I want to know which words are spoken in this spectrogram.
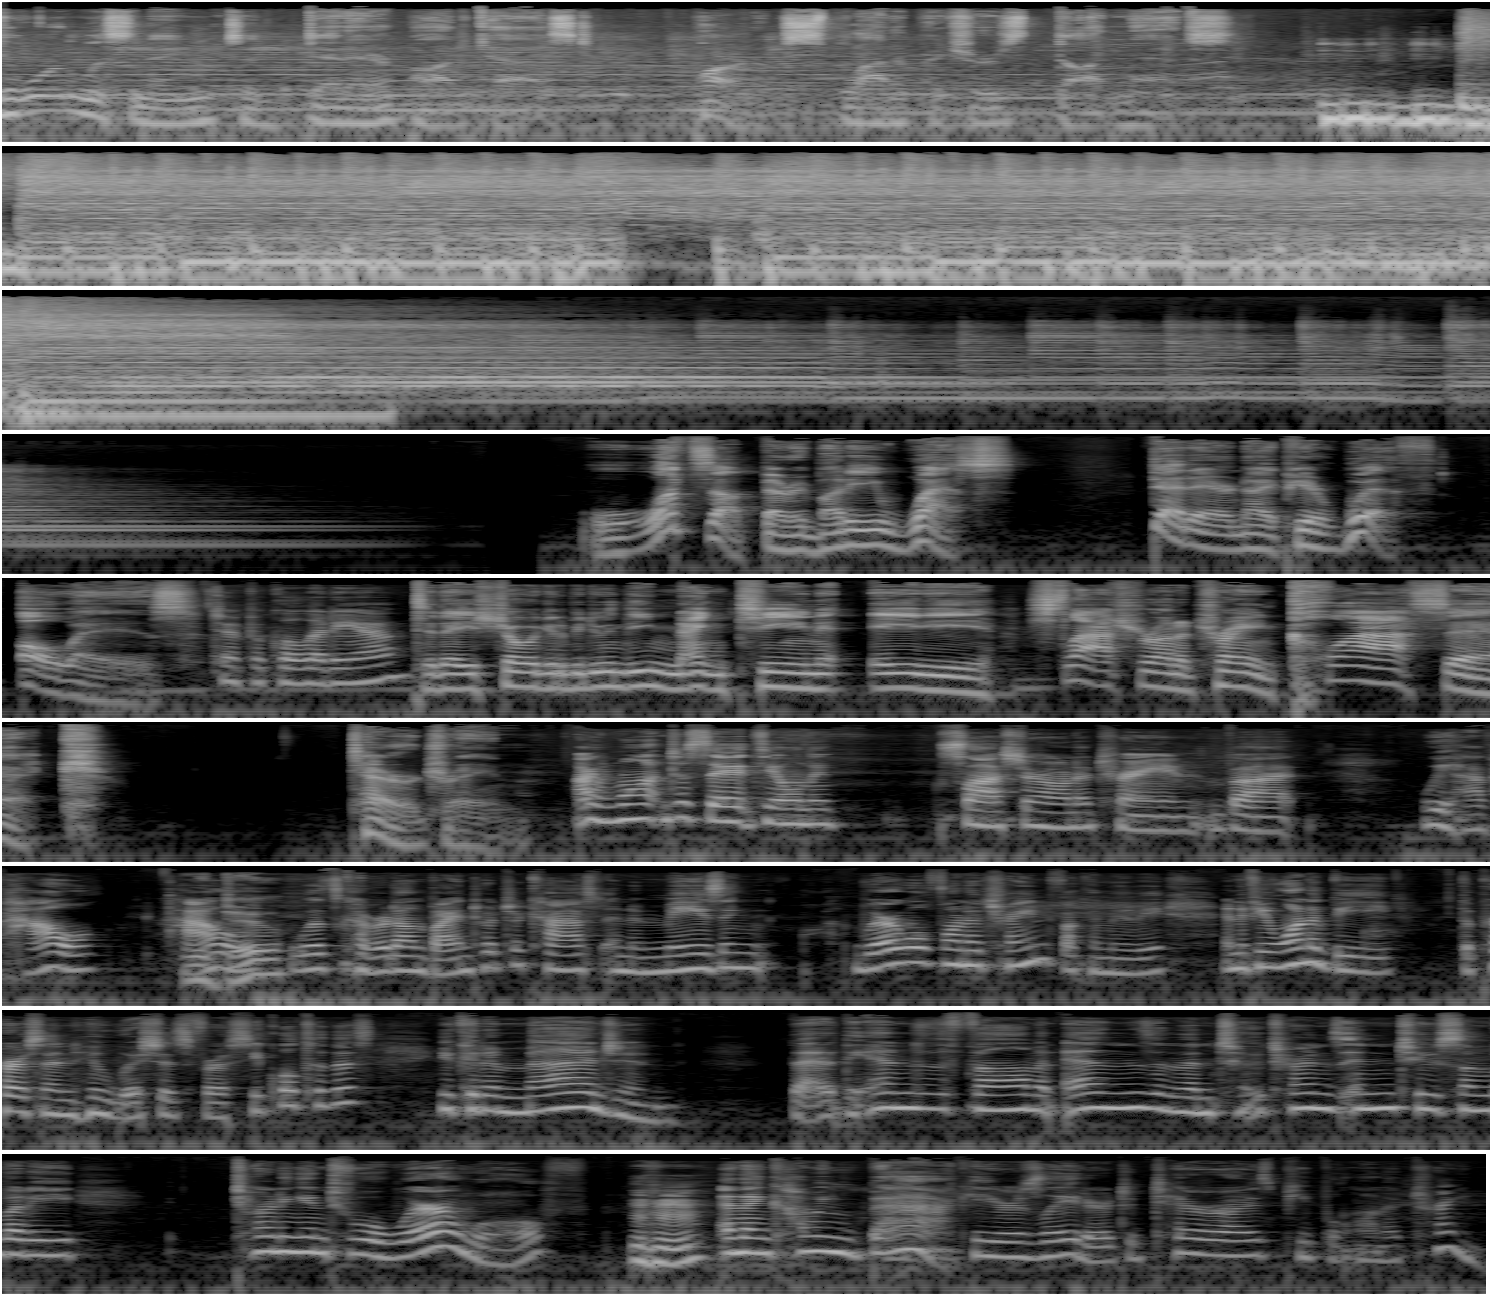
You're listening to Dead Air Podcast, part of SplatterPictures.net. What's up, everybody? Wes, Dead Air Knipe here with Always. Typical Lydia. Today's show, we're going to be doing the 1980 Slasher on a Train classic Terror Train. I want to say it's the only slasher on a train, but we have Howl. Howl was covered on Bind Torture Cast, an amazing werewolf on a train fucking movie. And if you want to be the person who wishes for a sequel to this, you could imagine that at the end of the film it ends and then t- turns into somebody turning into a werewolf and then coming back years later to terrorize people on a train.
